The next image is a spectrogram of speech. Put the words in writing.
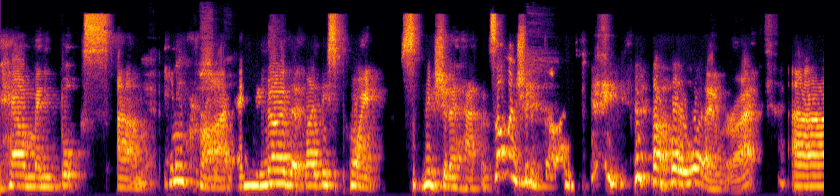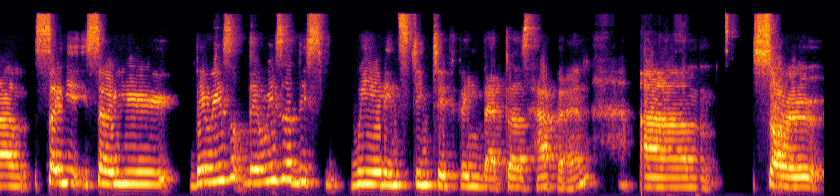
how many books um, yeah, in crime, sure. and you know that by this point something should have happened, someone should have died, you know, or whatever, right? Um, so you, so you, there is there is a, this weird instinctive thing that does happen. Um, so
